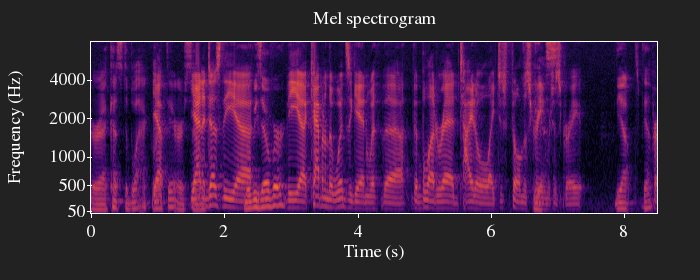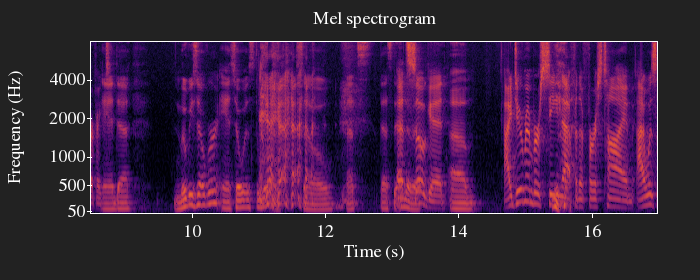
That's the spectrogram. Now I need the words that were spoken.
or uh, cuts to black Yeah, right there. So yeah, and it does the uh, movie's over. The uh, Cabin in the Woods again with the the blood red title, like just filling the screen, Yes. which is great. Yep, yep. perfect. And uh, the movie's over, and so is the world. so that's that's the end That's so it. good. Um, I do remember seeing yeah. that for the first time. I was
